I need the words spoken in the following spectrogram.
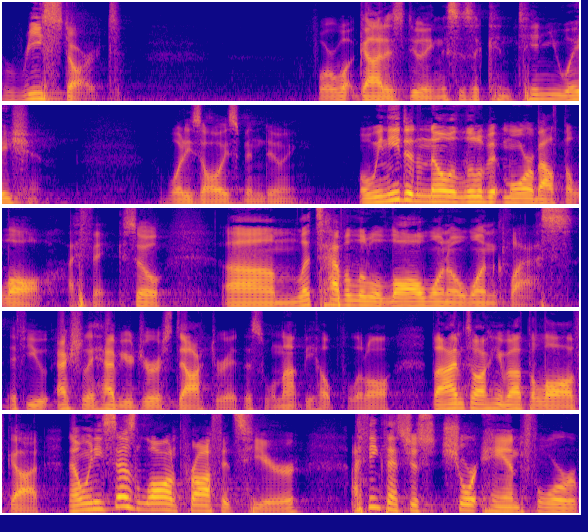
a restart for what God is doing. This is a continuation of what He's always been doing. Well, we need to know a little bit more about the law, I think. So um, let's have a little Law 101 class. If you actually have your Juris Doctorate, this will not be helpful at all. But I'm talking about the law of God. Now, when he says law and prophets here, I think that's just shorthand for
